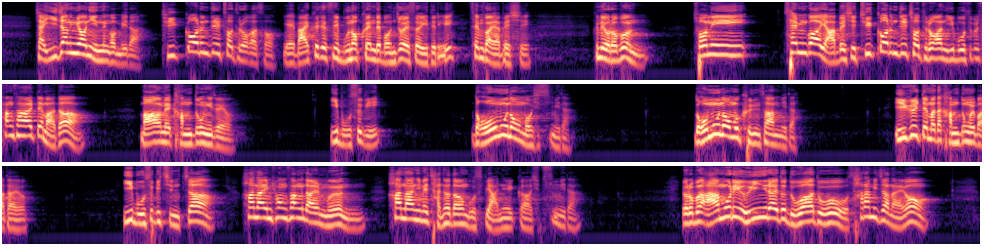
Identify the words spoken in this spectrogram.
자 이 장면이 있는 겁니다. 뒷걸음질 쳐 들어가서 예 마이클 잭슨이 문워크 했는데 먼저 했어요 이들이 샘과 야벳이. 근데 여러분 저는 이 샘과 야벳이 뒷걸음질 쳐 들어간 이 모습을 상상할 때마다 마음에 감동이 돼요. 이 모습이 너무너무 멋있습니다. 너무너무 근사합니다. 읽을 때마다 감동을 받아요. 이 모습이 진짜 하나님 형상 닮은 하나님의 자녀다운 모습이 아닐까 싶습니다. 여러분, 아무리 의인이라 해도 노아도 사람이잖아요.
